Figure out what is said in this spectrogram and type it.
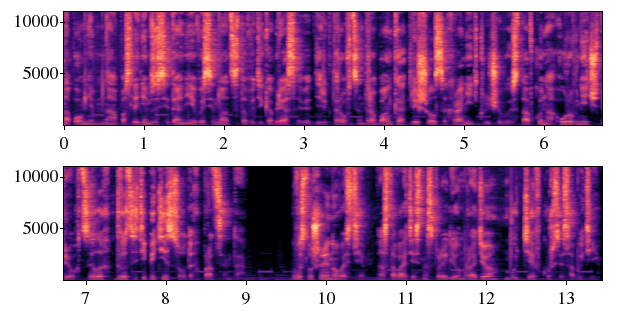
Напомним, на последнем заседании 18 декабря Совет директоров Центробанка решил сохранить ключевую ставку на уровне 4,25%. Вы слушали новости. Оставайтесь на Справедливом радио, будьте в курсе событий.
